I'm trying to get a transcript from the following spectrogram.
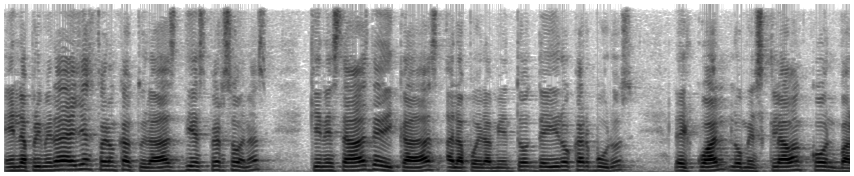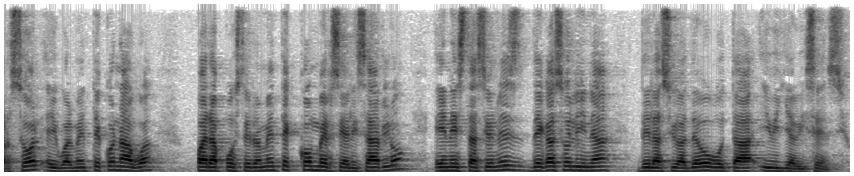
En la primera de ellas fueron capturadas 10 personas, quienes estaban dedicadas al apoderamiento de hidrocarburos el cual lo mezclaban con barsol e igualmente con agua para posteriormente comercializarlo en estaciones de gasolina de la ciudad de Bogotá y Villavicencio.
